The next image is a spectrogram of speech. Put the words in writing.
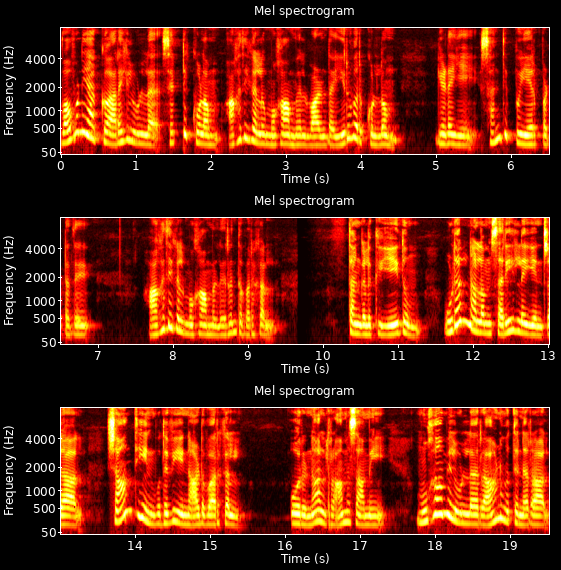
வவுனியாக்கு அருகில் உள்ள செட்டிக்குளம் அகதிகள் முகாமில் வாழ்ந்த இருவருக்குள்ளும் இடையே சந்திப்பு ஏற்பட்டது. அகதிகள் முகாமில் இருந்தவர்கள். தங்களுக்கு ஏதும் உடல் நலம் சரியில்லை என்றால் சாந்தியின் உதவியை நாடுவார்கள். ஒரு நாள் ராமசாமி முகாமில் உள்ள இராணுவத்தினரால்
